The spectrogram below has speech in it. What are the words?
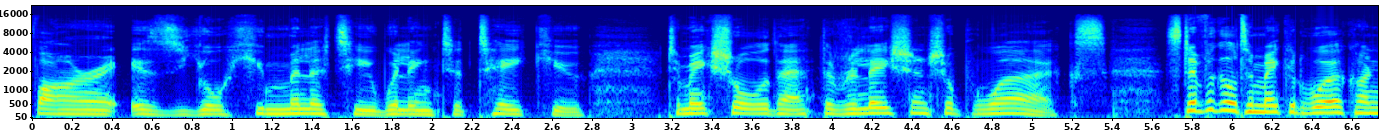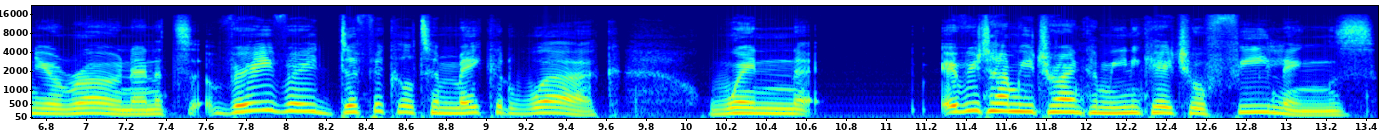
far is your humility willing to take you to make sure that the relationship works? It's difficult to make it work on your own, and it's very, very difficult to make it work when every time you try and communicate your feelings,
